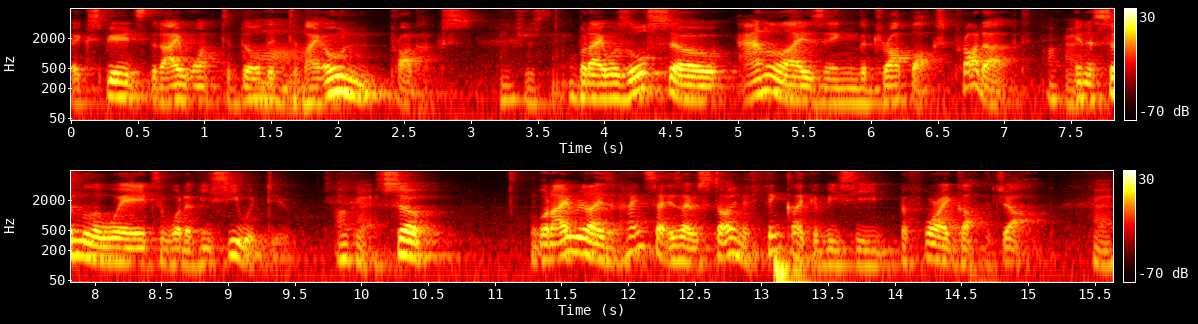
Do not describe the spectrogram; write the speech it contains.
experience that I want to build into Ah. my own products. Interesting. But I was also analyzing the Dropbox product Okay. in a similar way to what a VC would do. Okay. So what I realized in hindsight is I was starting to think like a VC before I got the job. Okay.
